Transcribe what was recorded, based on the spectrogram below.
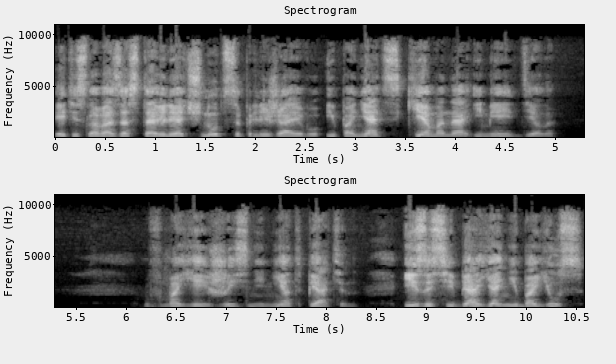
Эти слова заставили очнуться Прилежаеву и понять, с кем она имеет дело. В моей жизни нет пятен, и за себя я не боюсь,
